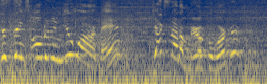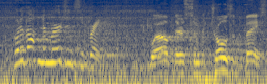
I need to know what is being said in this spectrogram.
This thing's older than you are, man! Jack's not a miracle worker! What about an emergency brake? Well, there's some controls at the base.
